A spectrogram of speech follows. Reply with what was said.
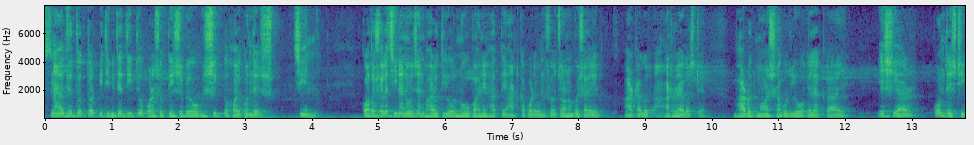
স্নায়ুযুদ্ধোত্তর পৃথিবীতে দ্বিতীয় পরাশক্তি হিসেবে অভিষিক্ত হয় কোন দেশ? চীন। কত সালে চীনা নৌযান ভারতীয় নৌবাহিনীর হাতে আটকা পড়ে উনিশশো চুরানব্বই সালের আট আগস্ট আঠারোই আগস্টে। ভারত মহাসাগরীয় এলাকায় এশিয়ার কোন দেশটি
